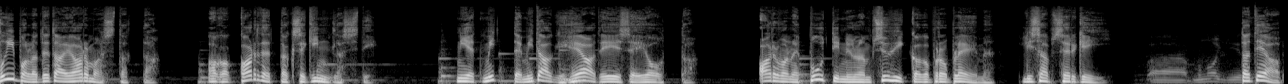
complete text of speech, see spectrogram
võib-olla teda ei armastata, aga kardetakse kindlasti. nii et mitte midagi head ees ei oota. arvan, et Putinil on psüühikaga probleeme, lisab Sergei. ta teab,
